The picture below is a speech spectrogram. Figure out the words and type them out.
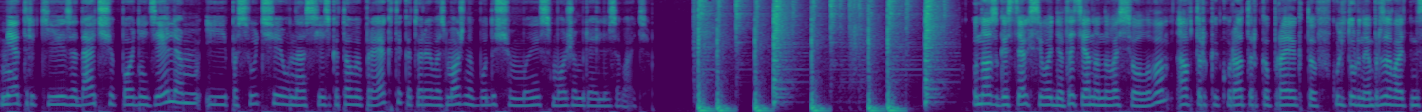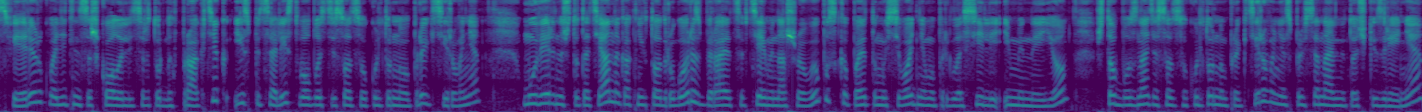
метрики, задачи по неделям, и, по сути, у нас есть готовые проекты, которые, возможно, в будущем мы сможем реализовать. У нас в гостях сегодня Татьяна Новоселова, авторка и кураторка проектов в культурной и образовательной сфере, руководительница школы литературных практик и специалист в области социокультурного проектирования. Мы уверены, что Татьяна, как никто другой, разбирается в теме нашего выпуска, поэтому сегодня мы пригласили именно ее, чтобы узнать о социокультурном проектировании с профессиональной точки зрения,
